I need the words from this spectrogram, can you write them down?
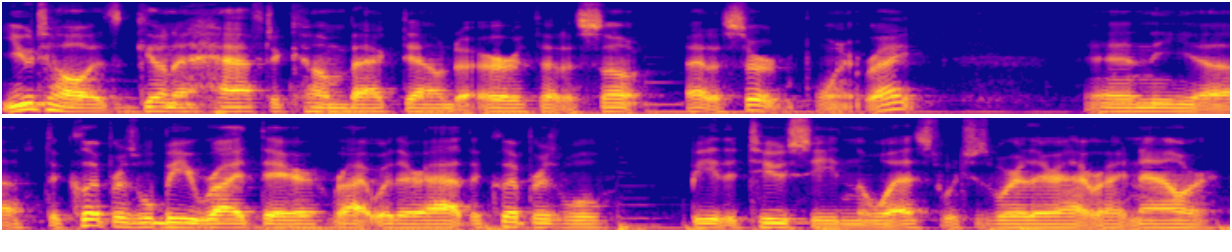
Utah is gonna have to come back down to earth at a at a certain point, right? And the uh, the Clippers will be right there, right where they're at. The Clippers will be the two seed in the West, which is where they're at right now, or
